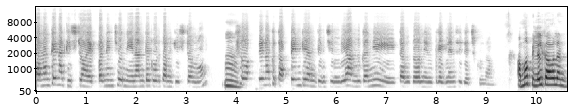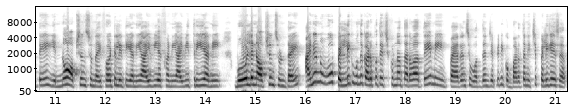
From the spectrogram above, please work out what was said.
తనంటే నాకు ఇష్టం. ఎప్పటి నుంచో నేనంటే కూడా తనకి ఇష్టము. సో అంటే నాకు తప్పేంటి అనిపించింది. అందుకని తనతో నేను ప్రెగ్నెన్సీ తెచ్చుకున్నాను. అమ్మ పిల్లలు కావాలంటే ఎన్నో ఆప్షన్స్ ఉన్నాయి. ఫర్టిలిటీ అని ఐవీఎఫ్ అని ఐవి త్రీ అని బోల్డ్ అని ఆప్షన్స్ ఉంటాయి. అయినా నువ్వు పెళ్ళికి ముందు కడుపు తెచ్చుకున్న తర్వాతే మీ పేరెంట్స్ వద్దని చెప్పి నీకు భర్తనిచ్చి పెళ్ళి చేశారు.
